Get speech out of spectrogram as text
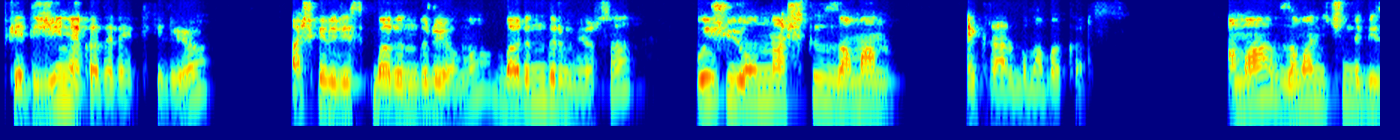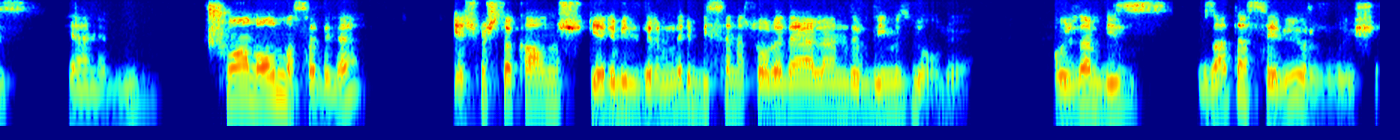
Tüketiciyi ne kadar etkiliyor? Başka bir risk barındırıyor mu? Barındırmıyorsa bu iş yoğunlaştığı zaman tekrar buna bakarız. Ama zaman içinde biz yani şu an olmasa bile geçmişte kalmış geri bildirimleri bir sene sonra değerlendirdiğimiz de oluyor. O yüzden biz zaten seviyoruz bu işi.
